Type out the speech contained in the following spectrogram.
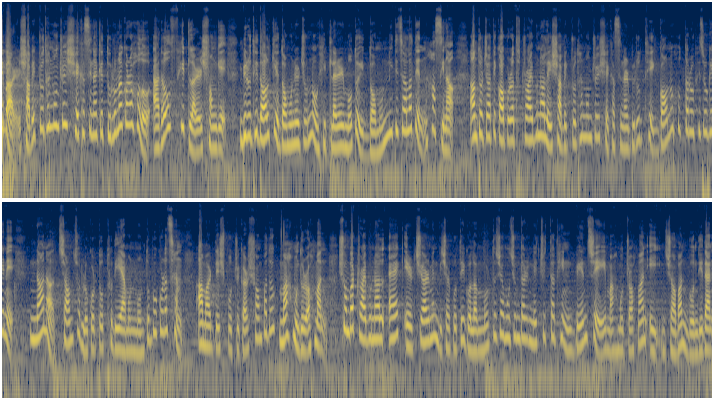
এবার সাবেক প্রধানমন্ত্রী শেখ হাসিনাকে তুলনা করা হলো অ্যাডলফ হিটলারের সঙ্গে। বিরোধী দলকে দমনের জন্য হিটলারের মতোই দমন নীতি চালাতেন হাসিনা। আন্তর্জাতিক অপরাধ ট্রাইব্যুনালে সাবেক প্রধানমন্ত্রী শেখ হাসিনার বিরুদ্ধে গণহত্যার অভিযোগ এনে নানা চাঞ্চল্যকর তথ্য দিয়ে এমন মন্তব্য করেছেন আমার দেশ পত্রিকার সম্পাদক মাহমুদুর রহমান। সোমবার ট্রাইব্যুনাল এক এর চেয়ারম্যান, বিচারপতি গোলাম মুর্তজা মজুমদারের নেতৃত্বাধীন বেঞ্চে মাহমুদ রহমান এই জবানবন্দি দেন।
